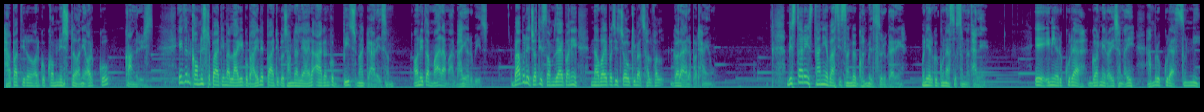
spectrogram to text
थापातिर अर्को कम्युनिस्ट अनि अर्को काङ्ग्रेस। एक दिन कम्युनिस्ट पार्टीमा लागेको भाइले पार्टीको झन्डा ल्याएर आँगनको बिचमा गाडेछन्। अनि त मारामार भाइहरू बिच। बाबुले जति सम्झाए पनि नभएपछि चौकीमा छलफल गराएर पठायौँ। बिस्तारै स्थानीयवासीसँग घुलमिल सुरु गरे। उनीहरूको गुनासो सुन्न थाले। ए यिनीहरू कुरा गर्ने रहेछन् है। हाम्रो कुरा सुन्ने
